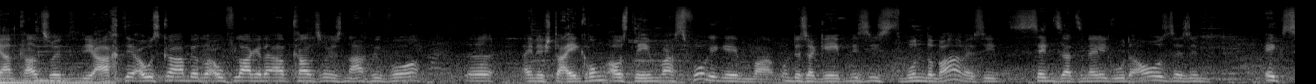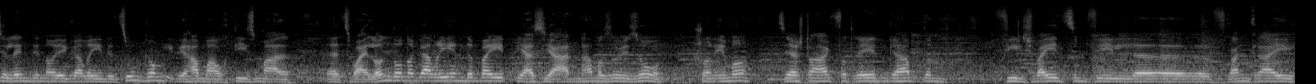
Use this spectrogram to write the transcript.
Die Art Karlsruhe, die achte Ausgabe oder Auflage der Art Karlsruhe ist nach wie vor äh, eine Steigerung aus dem, was vorgegeben war. Und das Ergebnis ist wunderbar. Es sieht sensationell gut aus. Es sind exzellente neue Galerien dazugekommen. Wir haben auch diesmal äh, zwei Londoner Galerien dabei. Die Asiaten haben wir sowieso schon immer sehr stark vertreten gehabt und viel Schweiz und viel äh, Frankreich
